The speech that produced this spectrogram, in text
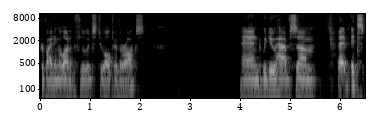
providing a lot of the fluids to alter the rocks. And we do have some. Uh, it's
